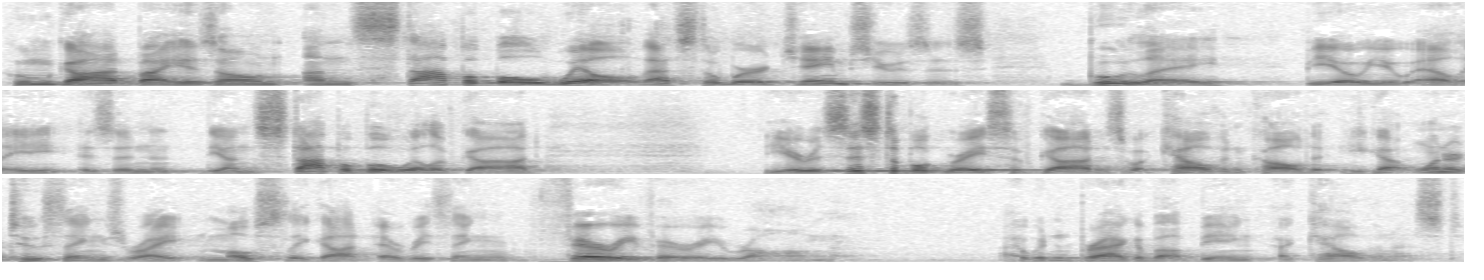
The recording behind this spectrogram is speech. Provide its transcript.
whom God, by his own unstoppable will, that's the word James uses, boule, B O U L E, is in the unstoppable will of God. The irresistible grace of God is what Calvin called it. He got one or two things right and mostly got everything very, very wrong. I wouldn't brag about being a Calvinist.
